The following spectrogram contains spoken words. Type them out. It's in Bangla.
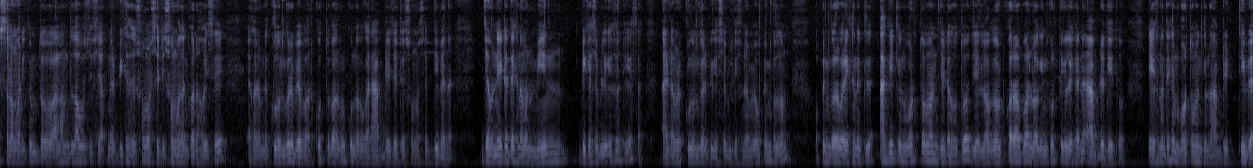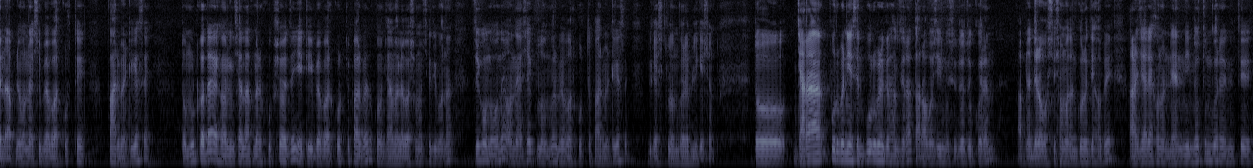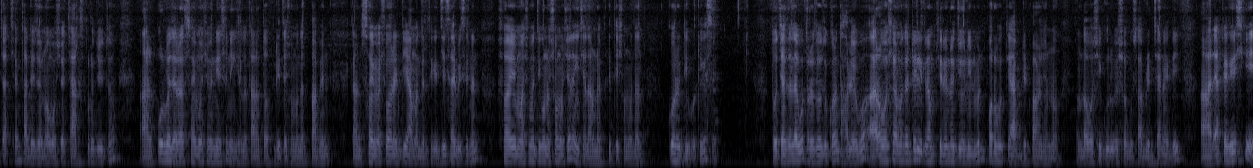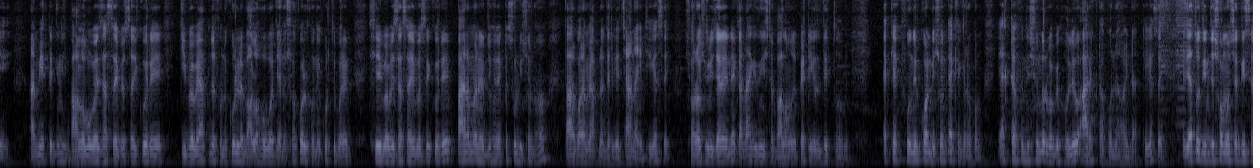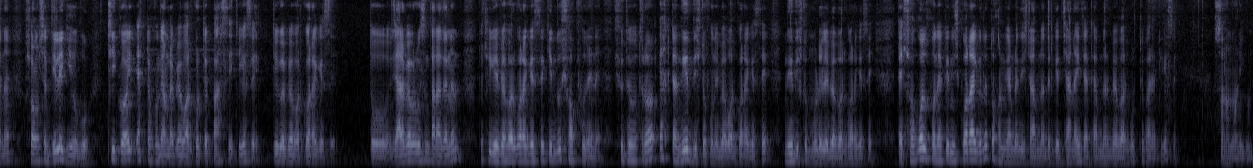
আসসালামু আলাইকুম। তো আলহামদুলিল্লাহ অবশেষে আপনার বিকাশের সমস্যাটি সমাধান করা হয়েছে। এখন আপনি ক্লোন করে ব্যবহার করতে পারবেন, কোনো প্রকার আপডেট জাতীয় সমস্যা দিবে না। যেমন এটা দেখেন আমার মেন বিকাশ অ্যাপ্লিকেশন ঠিক আছে? আর এটা আমার ক্লোন করে বিকাশ অ্যাপ্লিকেশন আমি ওপেন করলাম। ওপেন করার পর এখানে দিলে, আগে কিন্তু বর্তমান যেটা হতো, যে লগ আউট করার পর লগ ইন করতে গেলে এখানে আপডেট দিত। এখানে দেখেন বর্তমান কোনো আপডেট দিবে না, আপনি অনায়াসে ব্যবহার করতে পারবেন, ঠিক আছে? তো মোট কথা, এখন ইনশাল্লাহ আপনারা খুব সহজেই এটি ব্যবহার করতে পারবেন, কোনো ঝামেলা বা সমস্যা দিব না। যে কোনো ধরনের অনায়াসে ক্লোন করে ব্যবহার করতে পারবেন, ঠিক আছে? বিকাশ ক্লোন করে অ্যাপ্লিকেশন তো যারা পূর্বে নিয়েছেন, পূর্বের গ্রাহক যারা, তারা অবশ্যই ইনবক্সে যোগাযোগ করেন। আপনাদের অবশ্যই সমাধান করে দেওয়া হবে। আর যারা এখনও নেননি, নতুন করে নিতে চাচ্ছেন, তাদের জন্য অবশ্যই চার্জ প্রযোজিত আর পূর্বে যারা ছয় মাস নিয়েছেন ইনশাল্লাহ তারা তো ফ্রিতে সমাধান পাবেন। কারণ ছয় মাস ওয়ারেন্টি আমাদের থেকে যে সার্ভিস নেন, ছয় মাস মধ্যে কোনো সমস্যা নেই ইনশাল্লাহ আমরা ফ্রিতে সমাধান করে দিব, ঠিক আছে? তো যাদের লাগবে তারা যোগাযোগ করেন, তাহলে হব আর অবশ্যই আমাদের টেলিগ্রাম চ্যানেলে জয়েন নেবেন পরবর্তী আপডেট পাওয়ার জন্য। আমরা অবশ্যই গ্রুপে সব কিছু আপডেট জানাই দিই। আর একটা জিনিস কি, আমি একটা জিনিস ভালোভাবে যাচাই বাছাই করে কীভাবে আপনার ফোনে করলে ভালো হব, যেন সকল ফোনে করতে পারেন, সেইভাবে যাচাই বাছাই করে পারমানেন্ট যখন একটা সলিউশন হয়, তারপর আমি আপনাদেরকে জানাই, ঠিক আছে? সরাসরি জানাই না কারণ আগে জিনিসটা ভালো মতো প্র্যাকটিক্যাল দেখতে হবে। এক এক ফোনের কন্ডিশন এক এক রকম। একটা ফোনে সুন্দরভাবে হলেও আরেকটা ফোনে হয় না, ঠিক আছে? এতদিন যে সমস্যা দিছে না, সমস্যা দিলে কি হব? ঠিক হয় একটা ফোনে আমরা ব্যবহার করতে পারছি, ঠিক আছে? ঠিক হয় ব্যবহার করা গেছে। তো যারা ব্যবহার করছেন তারা জানেন, তো ঠিকই ব্যবহার করা গেছে কিন্তু সব ফোনে নেই। শুধুমাত্র একটা নির্দিষ্ট ফোনে ব্যবহার করা গেছে, নির্দিষ্ট মডেলে ব্যবহার করা গেছে। তাই সকল ফোনে একটা জিনিস করা গেলে তখন আমরা জিনিসটা আপনাদেরকে জানাই, যাতে আপনারা ব্যবহার করতে পারেন, ঠিক আছে? আসসালামু আলাইকুম।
